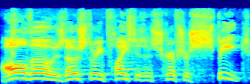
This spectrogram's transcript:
All those, those three places in Scripture speak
